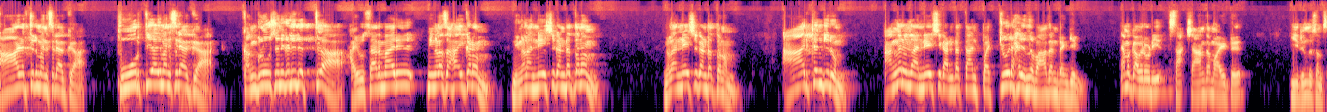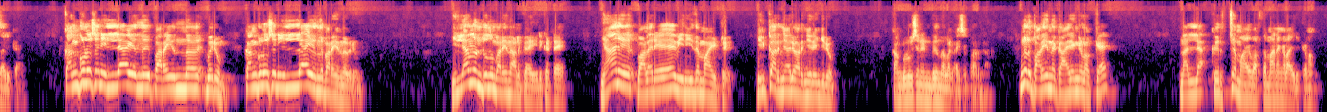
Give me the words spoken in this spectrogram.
ആഴത്തിൽ മനസ്സിലാക്കുക പൂർത്തിയായി മനസ്സിലാക്കുക. കൺക്ലൂഷനുകളിൽ എത്തുക അയൂസാർമാര് നിങ്ങളെ സഹായിക്കണം. നിങ്ങൾ അന്വേഷിച്ച് കണ്ടെത്തണം. നിങ്ങൾ അന്വേഷിച്ച് കണ്ടെത്തണം. ആർക്കെങ്കിലും അങ്ങനെ ഒന്ന് അന്വേഷിച്ച് കണ്ടെത്താൻ പറ്റൂല എന്ന് വാദമുണ്ടെങ്കിൽ നമുക്ക് അവരോട് ശാന്തമായിട്ട് ഇരുന്ന് സംസാരിക്കാം. കൺക്ലൂഷൻ ഇല്ല എന്ന് പറയുന്നവരും കൺക്ലൂഷൻ ഇല്ല എന്ന് പറയുന്നവരും. ഇല്ലാന്നുണ്ടെന്നും പറയുന്ന ആൾക്കാർ ഇരിക്കട്ടെ ഞാൻ വളരെ വിനീതമായിട്ട് എനിക്കറിഞ്ഞാലും അറിഞ്ഞില്ലെങ്കിലും കൺക്ലൂഷൻ ഉണ്ട് എന്നുള്ള കാഴ്ചപ്പാടിലാണ്. നിങ്ങൾ പറയുന്ന കാര്യങ്ങളൊക്കെ നല്ല കൃത്യമായ വർത്തമാനങ്ങളായിരിക്കണം.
